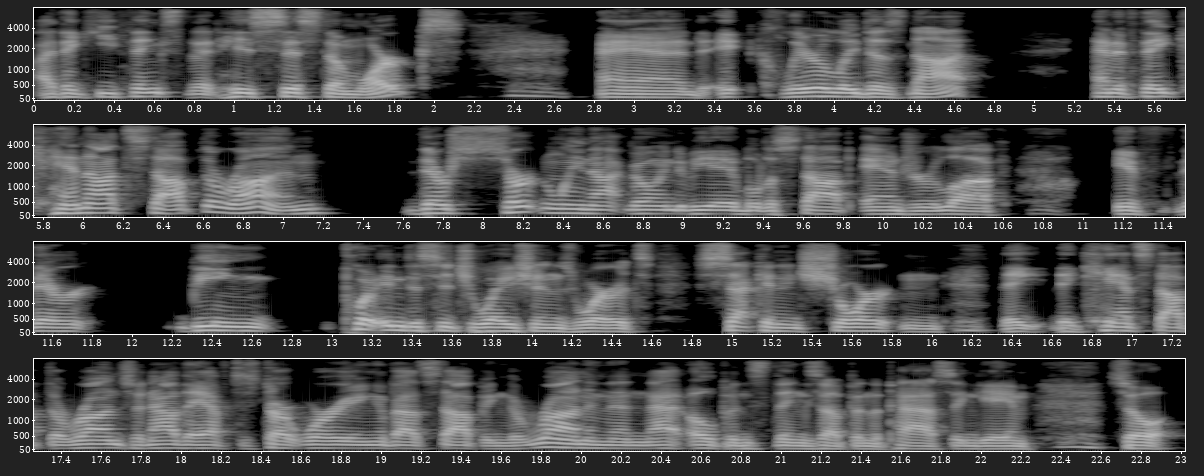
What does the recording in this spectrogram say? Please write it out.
I think he thinks that his system works and it clearly does not. And if they cannot stop the run, they're certainly not going to be able to stop Andrew Luck if they're being put into situations where it's second and short and they they can't stop the run so now they have to start worrying about stopping the run and then that opens things up in the passing game so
